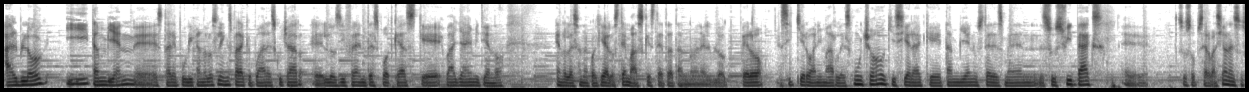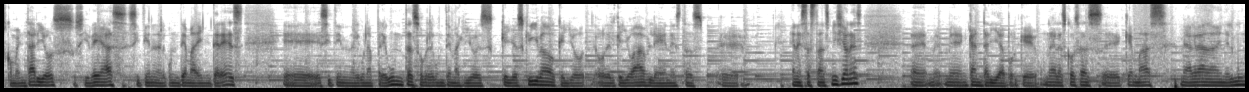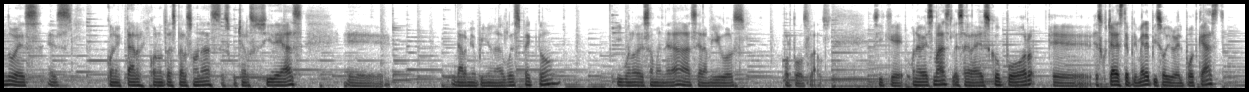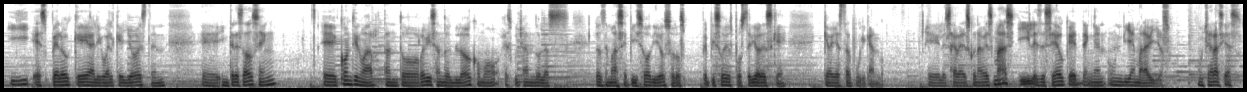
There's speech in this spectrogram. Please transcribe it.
al blog y también eh, estaré publicando los links para que puedan escuchar eh, los diferentes podcasts que vaya emitiendo en relación a cualquiera de los temas que esté tratando en el blog. Pero si quiero animarles mucho, quisiera que también ustedes me den sus feedbacks, eh, sus observaciones, sus comentarios, sus ideas, si tienen algún tema de interés. si tienen alguna pregunta sobre algún tema que yo, es, que yo escriba o, que yo, o del que yo hable en estas en estas transmisiones. Eh, me, encantaría porque una de las cosas eh, que más me agrada en el mundo es, es conectar con otras personas, escuchar sus ideas, eh, dar mi opinión al respecto y bueno, de esa manera hacer amigos por todos lados. Así que una vez más les agradezco por escuchar este primer episodio del podcast y espero que al igual que yo estén interesados en eh, continuar tanto revisando el blog como escuchando las, los demás episodios o los episodios posteriores que, que vaya a estar publicando. Eh, les agradezco una vez más y les deseo que tengan un día maravilloso. Muchas gracias.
